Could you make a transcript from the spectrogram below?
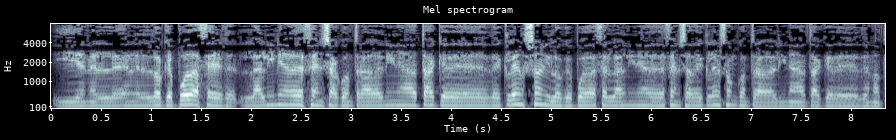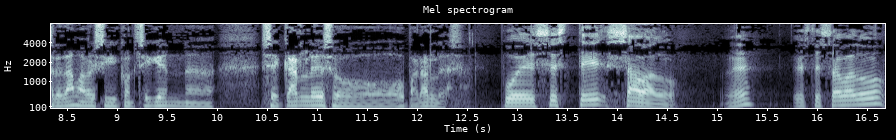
y en, el, en el- lo que puede hacer la línea de defensa contra la línea de ataque de, de Clemson y lo que puede hacer la línea de defensa de Clemson contra la línea de ataque de, de Notre Dame, a ver si consiguen eh, secarles o, o pararles. Pues este sábado, ¿eh? Este sábado...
